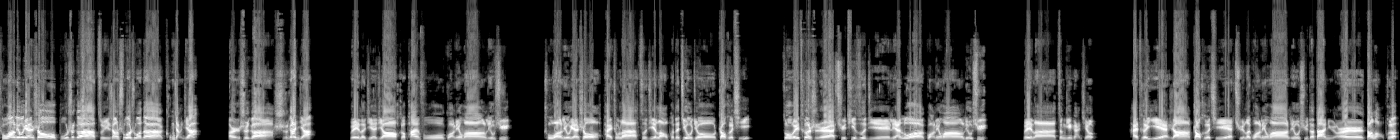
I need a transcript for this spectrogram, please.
楚王刘延寿不是个嘴上说说的空想家，而是个实干家。为了结交和攀附广陵王刘胥，楚王刘延寿派出了自己老婆的舅舅赵和奇作为特使去替自己联络广陵王刘胥，为了增进感情。还特意让赵和奇娶了广陵王刘胥的大女儿当老婆。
